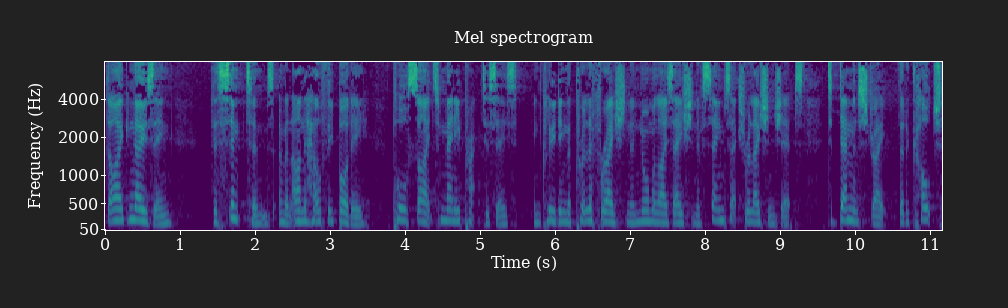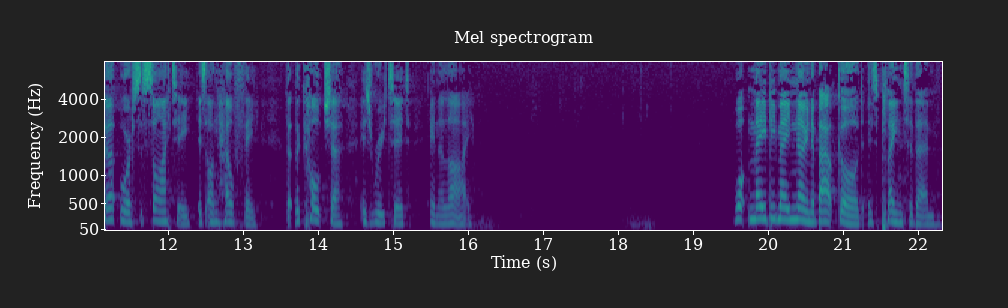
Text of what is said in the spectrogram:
diagnosing the symptoms of an unhealthy body, Paul cites many practices, including the proliferation and normalization of same-sex relationships, to demonstrate that a culture or a society is unhealthy, that the culture is rooted in a lie. what may be made known about God is plain to them.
